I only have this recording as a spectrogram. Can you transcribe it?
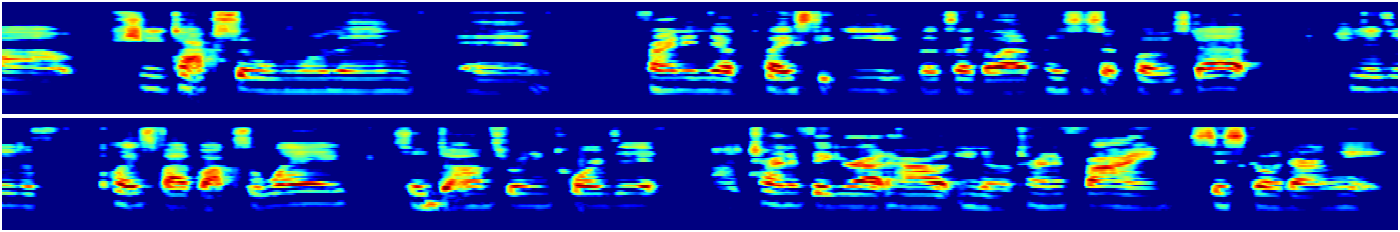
Um, she talks to a woman and finding a place to eat. Looks like a lot of places are closed up. She says there's a place five blocks away, so Dom's running towards it, uh, trying to figure out how you know, trying to find Cisco and Darlene.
